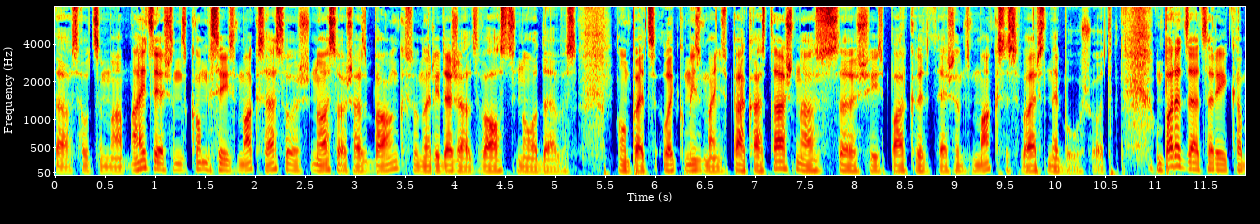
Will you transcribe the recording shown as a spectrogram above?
tā saucamā aiziešanas komisijas maksa esoš, no esošās bankas un arī dažādas valsts nodevas. Un pēc likuma izmaiņu spēkā stāšanās šīs pārkreditēšanas maksas vairs nebūšot. Un paredzēts arī, ka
